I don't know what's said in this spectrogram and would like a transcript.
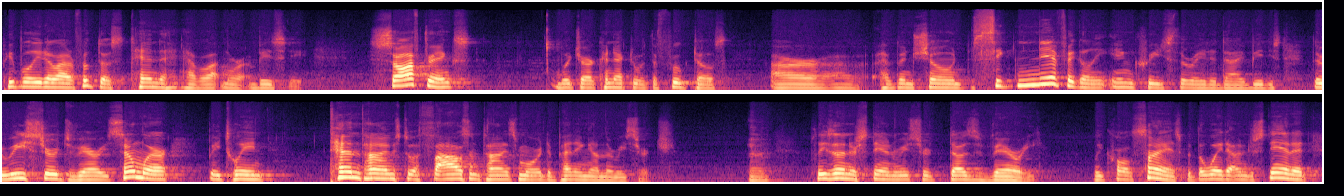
people eat a lot of fructose tend to have a lot more obesity. Soft drinks, which are connected with the fructose, are, uh, have been shown to significantly increase the rate of diabetes. The research varies somewhere between 10 times to 1,000 times more, depending on the research. Please understand research does vary. We call it science, but the way to understand it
